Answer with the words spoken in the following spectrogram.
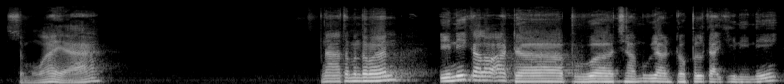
semua ya. Nah teman-teman ini kalau ada buah jamu yang double kayak gini nih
